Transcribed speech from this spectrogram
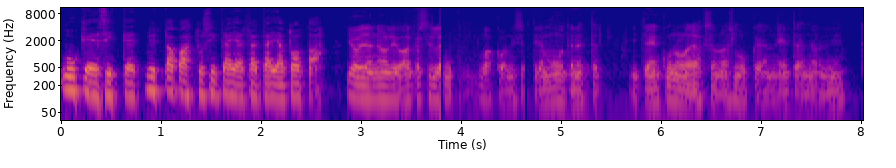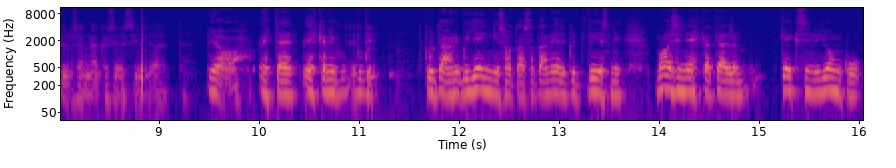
lukee sitten, että nyt tapahtui sitä ja tätä ja tota. Joo, ja ne oli aika sille lakonisesti ja muuten, että itse en kunnolla jaksanut edes lukea niitä, ne oli niin tylsän näköisiä sivuja. Että... Joo, että ehkä niin kuin, Et... kun tämä on niin jengisota 145, niin mä olisin ehkä tälle keksinyt jonkun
